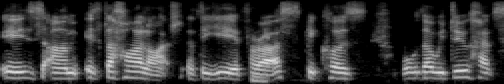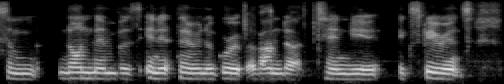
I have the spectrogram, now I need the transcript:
is um, is the highlight of the year for us because although we do have some non-members in it, they're in a group of under 10 year experience,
